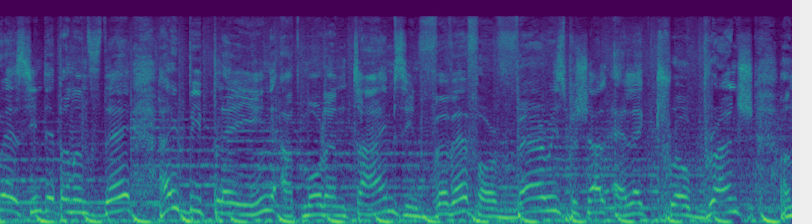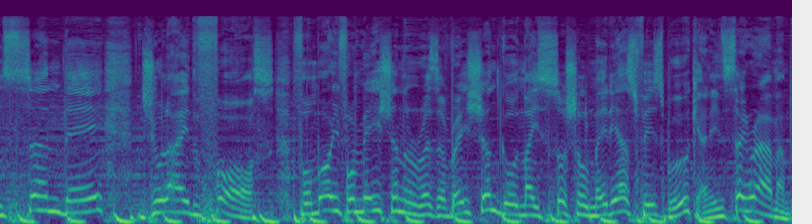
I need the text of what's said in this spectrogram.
US Independence Day. I'll be playing at Modern Times in Vevey for a very special electro brunch on Sunday, July the 4th. For more information and reservation, go to my social medias, Facebook and Instagram.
